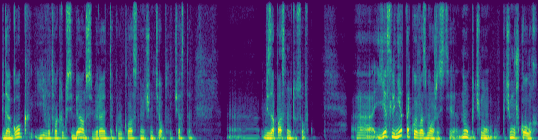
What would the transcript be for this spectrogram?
педагог, и вот вокруг себя он собирает такую классную, очень теплую, часто э, безопасную тусовку. А если нет такой возможности, ну, почему, почему в школах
